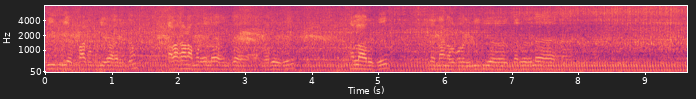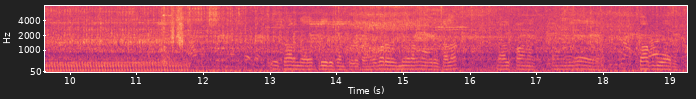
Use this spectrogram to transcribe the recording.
வீதியை பார்க்கக்கூடியதாக இருக்கும் அழகான முறையில் இங்கே வருது நல்லா இருக்குது இதை நாங்கள் உங்களுக்கு வீடியோ தருவதில் இது பாருங்க எப்படி இருக்குன்னு சொல்லிட்டாங்க ஒவ்வொரு நேரமும் ஒவ்வொரு கலர். யாழ்ப்பாணம் பார்க்கக்கூடியதாக இருக்கும் இருக்கு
